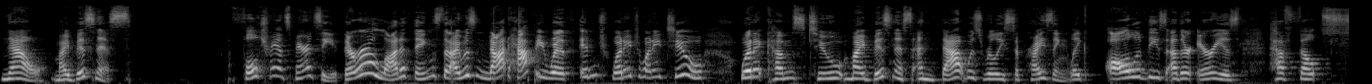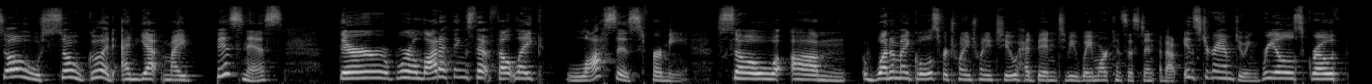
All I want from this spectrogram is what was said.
Now, my business. Full transparency. There are a lot of things that I was not happy with in 2022 when it comes to my business and that was really surprising. Like all of these other areas have felt so so good and yet my business there were a lot of things that felt like losses for me. So, um, one of my goals for 2022 had been to be way more consistent about Instagram, doing reels, growth.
